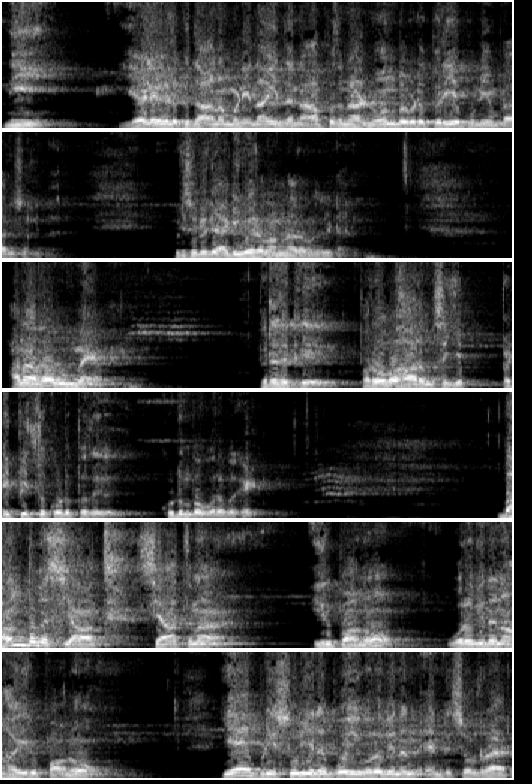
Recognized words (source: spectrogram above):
நீ ஏழைகளுக்கு தானம் பண்ணினா இந்த நாற்பது நாள் நோன்பை விட பெரிய புண்ணியம்டான்னு சொல்லுவார். இப்படி சொல்லிட்டு அடி வேற வாங்கினார் அவங்க கிட்ட ஆனால் அதான் உண்மை. பிறருக்கு பரோபகாரம் செய்ய படிப்பித்து கொடுப்பது குடும்ப உறவுகள். பாந்தவ சியாத். சியாத்னா இருப்பானோ? உறவினனாக இருப்பானோ? ஏன் இப்படி சூரியனை போய் உறவினன் என்று சொல்றார்?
